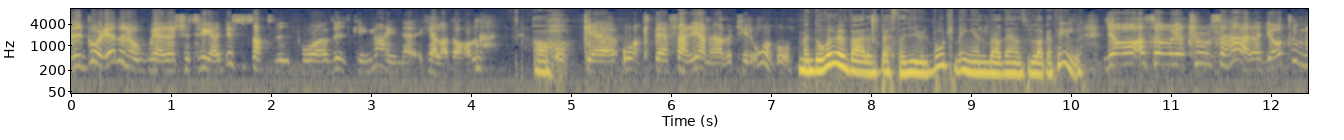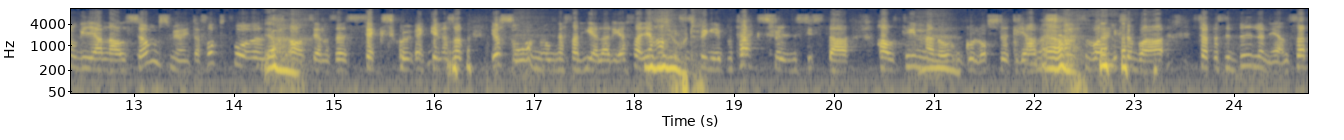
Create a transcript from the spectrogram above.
vi började nog med den 23 så satt vi på Viking Line hela dagen Ja. och eh, åkte färjan över till Åbo. Men då var det väl världens bästa julbord som ingen behövde ens laga till? Ja, alltså jag tror så här att jag tog nog igen all sömn som jag inte har fått på Ja. ja. senaste sex, sju veckorna. Så att jag sov nog nästan hela resan. Jag hann liksom springa in på taxfree sista halvtimmen och gå loss lite grann. Ja. Sen så var det liksom bara sätta sig i bilen igen. Så att,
